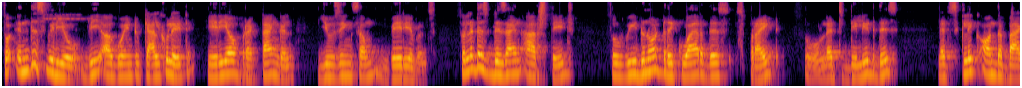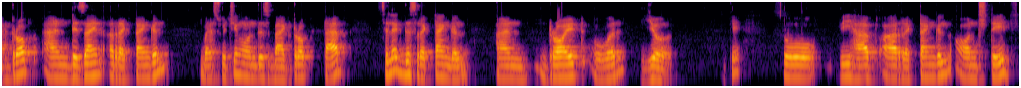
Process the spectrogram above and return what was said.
So in this video, we are going to calculate area of rectangle using some variables. So let us design our stage. So we do not require this sprite. So let's delete this. Let's click on the backdrop and design a rectangle by switching on this backdrop tab. Select this rectangle and draw it over here. Okay. So we have our rectangle on stage.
